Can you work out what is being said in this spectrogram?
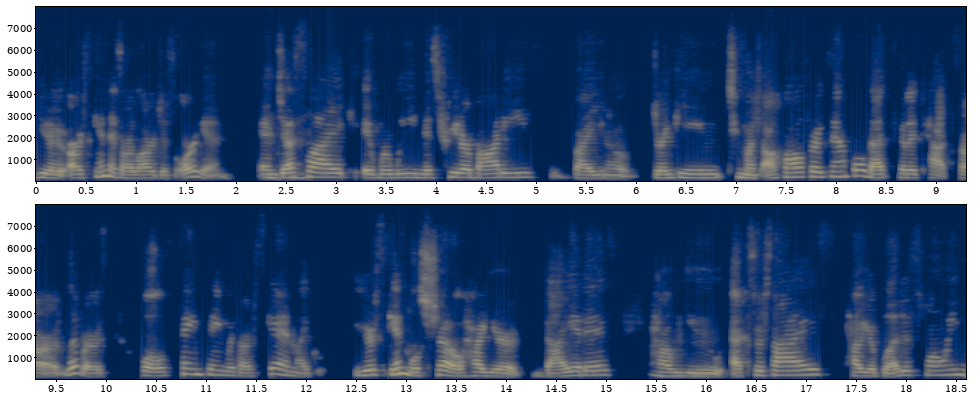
you know, our skin is our largest organ. And mm-hmm. just like it, when we mistreat our bodies by, you know, drinking too much alcohol, for example, that's going to tax our livers. Well, same thing with our skin. Like your skin will show how your diet is, how mm-hmm. you exercise, how your blood is flowing.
